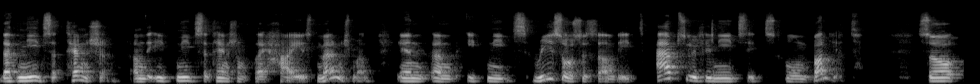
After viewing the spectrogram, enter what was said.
that needs attention and it needs attention from the highest management and, and it needs resources and it absolutely needs its own budget. So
